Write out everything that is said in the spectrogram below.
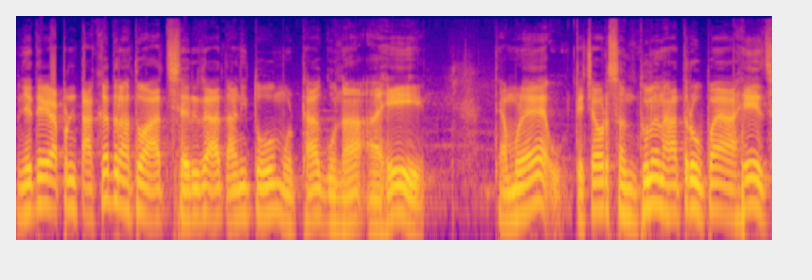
म्हणजे ते आपण टाकत राहतो आत शरीरात आणि तो मोठा गुन्हा आहे. त्यामुळे त्याच्यावर संतुलन हा तर उपाय आहेच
